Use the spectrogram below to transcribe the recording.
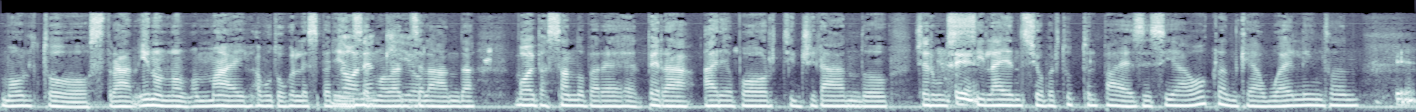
molto strana. Io non ho mai avuto quell'esperienza No, in Nuova. Zelanda, poi passando per, per aeroporti, girando, c'era un Sì. silenzio per tutto il paese, sia a Auckland che a Wellington. Sì.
